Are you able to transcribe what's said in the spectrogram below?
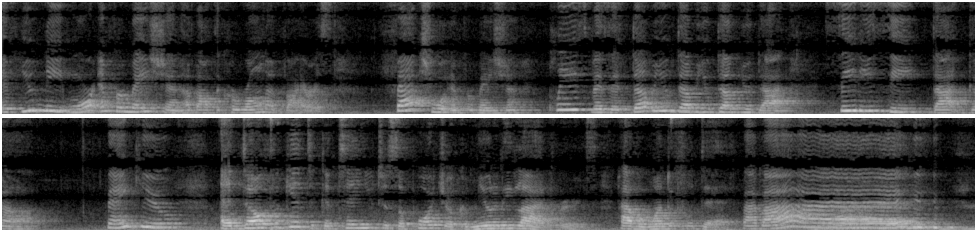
if you need more information about the coronavirus, factual information, please visit www.cdc.gov. Thank you. And don't forget to continue to support your community libraries. Have a wonderful day. Bye bye. Bye.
